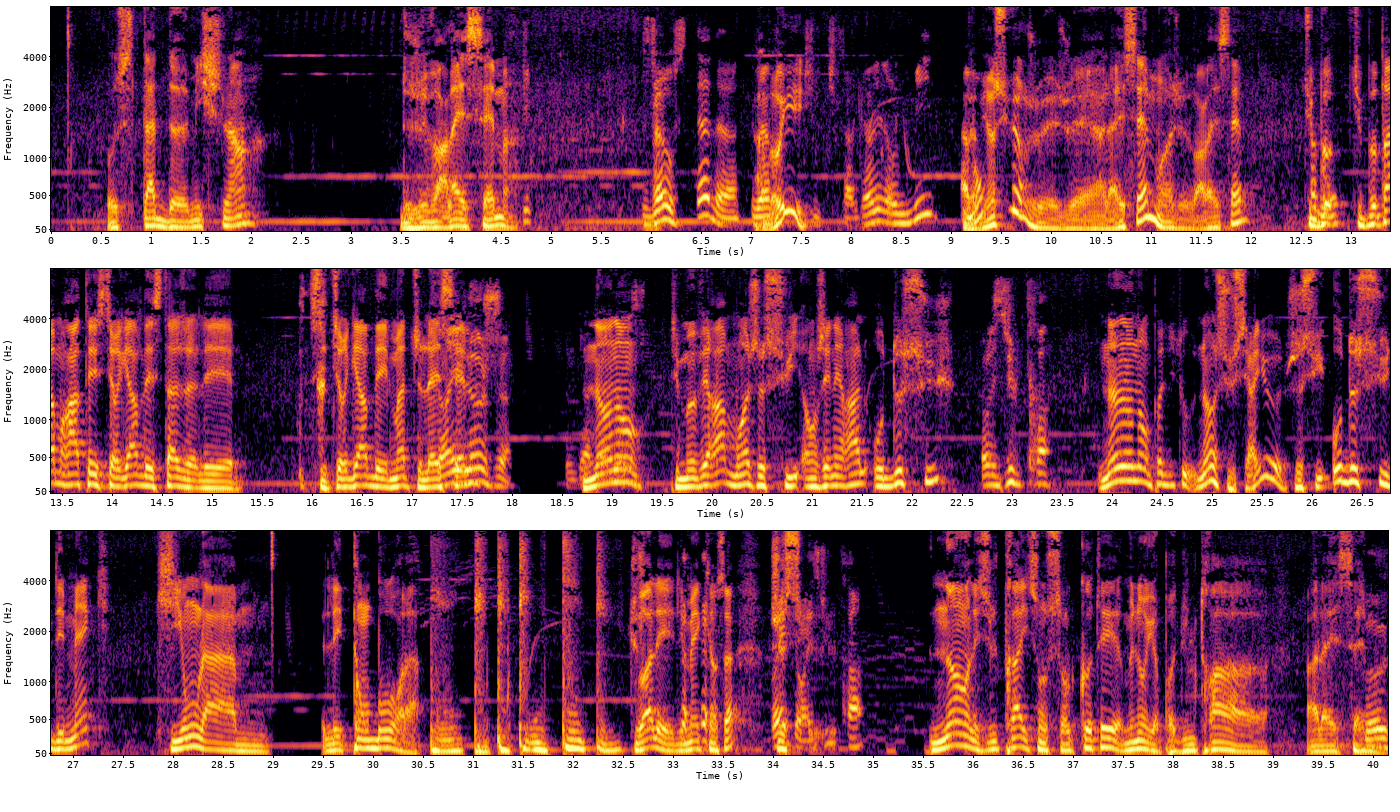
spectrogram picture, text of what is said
au stade de Michelin. Je vais voir l'ASM. Tu vas au stade? Tu Ah vas, oui. tu, tu vas regarder le rugby? Ah Bah, bon bien sûr, je vais, je vais à l'ASM, moi, je vais voir l'ASM. Tu Ah peux, bon tu peux pas me rater si tu regardes les stages, les, si tu regardes des matchs de Dans les l'ASM. loges. Non, les non, loges. tu me verras, moi, je suis en général au-dessus. Dans les ultras. Non, non, non, pas du tout. Non, je suis sérieux. Je suis au-dessus des mecs qui ont la, les tambours, là. Tu vois, les, les mecs comme ça. Je suis- les ultras. Non, les ultras, ils sont sur le côté. Mais non, il n'y a pas d'ultra euh, à la SM. Ouais.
